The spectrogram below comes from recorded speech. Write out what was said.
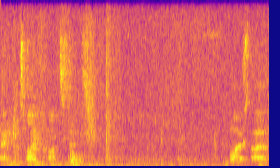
and the time constant divides, uh,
